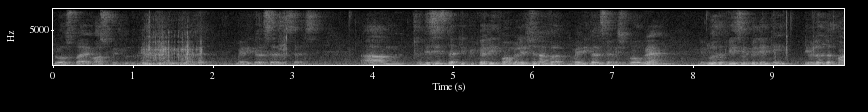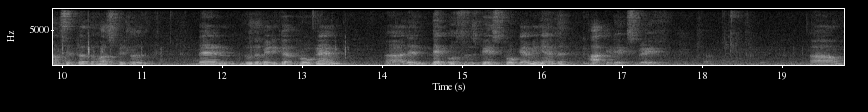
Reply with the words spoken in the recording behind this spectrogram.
close by hospital, linking with the other medical services. Um, this is the typically formulation of a medical service program. You do the feasibility, develop the concept of the hospital, then do the medical program, uh, then, then goes to the space programming and the architect's brief. Um,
